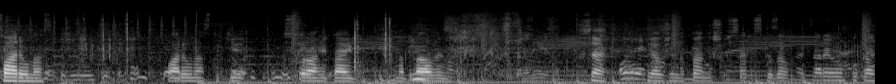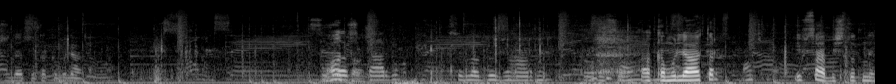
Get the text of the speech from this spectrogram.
Фари у нас. Фари у нас такі строгі, так як направлені. Все, я вже напевно, що все розказав. Зараз я вам покажу, де тут акумулятор. Сідло шикарне. Сідло дуже гарне. Акумулятор. І все, більш тут не.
